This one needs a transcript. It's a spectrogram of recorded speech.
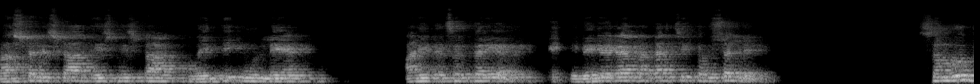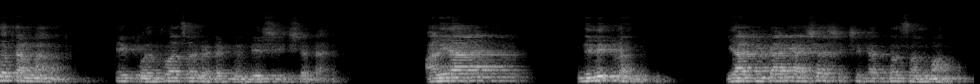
राष्ट्रनिष्ठा देशनिष्ठा नैतिक मूल्ये आणि त्याचं करिअर वेगवेगळ्या प्रकारची कौशल्य समृद्ध करणारा एक महत्त्वाचा घटक म्हणजे शिक्षक आहे. आणि या निमित्ताने या ठिकाणी अशा शिक्षकांचा सन्मान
